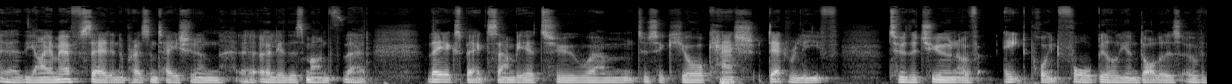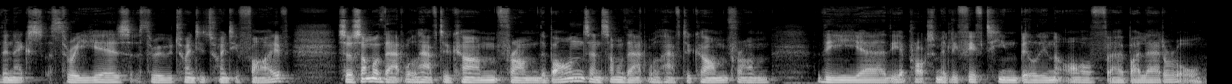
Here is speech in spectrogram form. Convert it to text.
uh, the IMF said in a presentation uh, earlier this month that they expect Zambia to um, to secure cash debt relief to the tune of 8.4 billion dollars over the next three years through 2025. So some of that will have to come from the bonds, and some of that will have to come from the uh, the approximately 15 billion of uh, bilateral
